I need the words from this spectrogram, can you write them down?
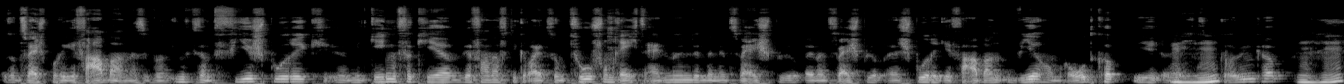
also zweispurige Fahrbahn, also war insgesamt vierspurig äh, mit Gegenverkehr. Wir fahren auf die Kreuzung zu, von rechts einmündend eine, zweispur, eine zweispurige Fahrbahn. Wir haben rot gehabt, die rechts Mhm. grün gehabt. Mhm.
